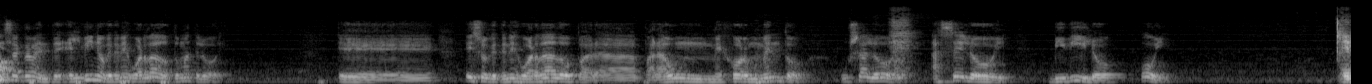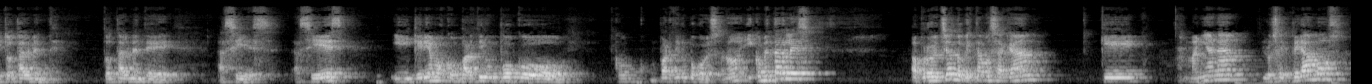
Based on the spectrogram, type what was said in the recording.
Exactamente. El vino que tenés guardado, tómatelo hoy. Eh, eso que tenés guardado para, para un mejor momento, usalo hoy, hacelo hoy, vivilo hoy. Eh, totalmente, totalmente así es, así es. Y queríamos compartir un poco, compartir un poco eso, ¿no? Y comentarles, aprovechando que estamos acá, que mañana los esperamos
